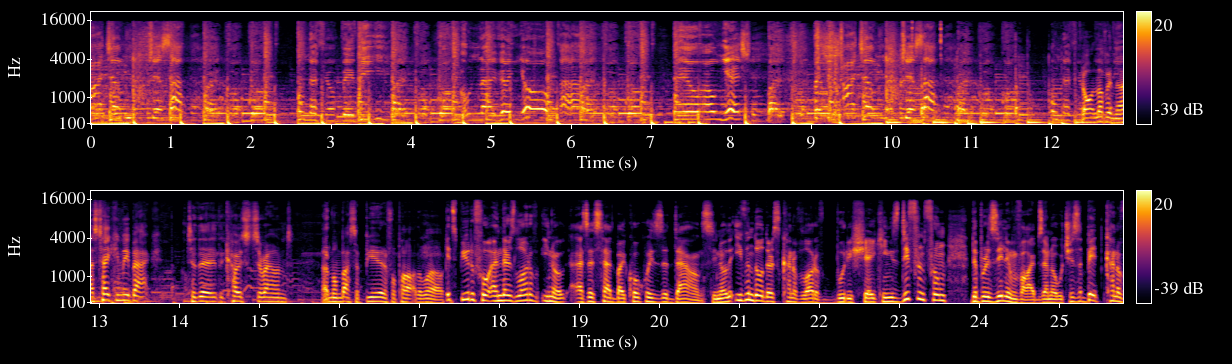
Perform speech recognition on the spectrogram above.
Acha mchezaga unavyo baby unavyoyoga leo aonyeshe Baby, acha mchezaga unavyo Oh, I love it now. It's taking me back to the, the coasts around Uh, Mombasa, beautiful part of the world. It's beautiful, and there's a lot of, you know, as I said, Baikoko is the dance. You know, even though there's kind of a lot of booty shaking, it's different from the Brazilian vibes, I know, which is a bit kind of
